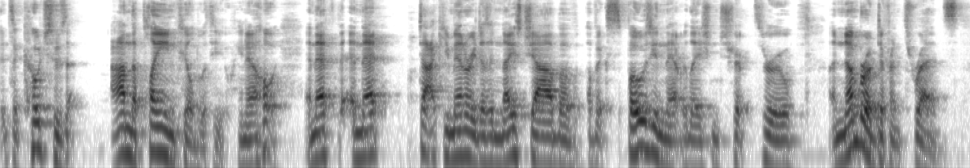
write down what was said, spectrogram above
it's a coach who's on the playing field with you, you know, and that and that documentary does a nice job of, of exposing that relationship through a number of different threads.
